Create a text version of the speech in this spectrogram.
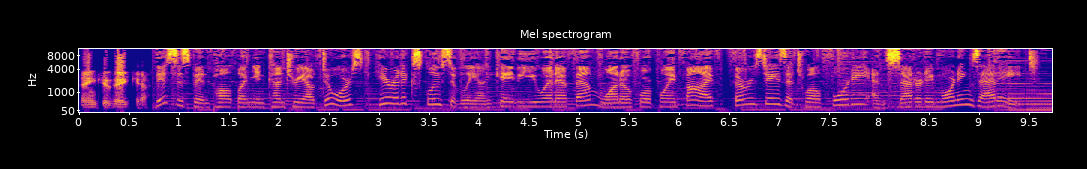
Thank you, thank you. This has been Paul Bunyan Country Outdoors. Hear it exclusively on KBUN FM 104.5 Thursdays at 12:40 and Saturday mornings at 8.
